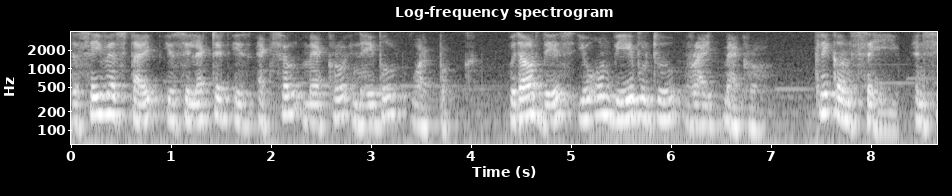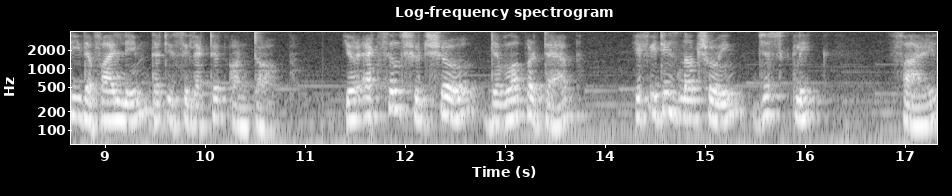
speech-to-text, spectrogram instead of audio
the save as type you selected is Excel macro enabled workbook. Without this, you won't be able to write macro. Click on save and see the file name that you selected on top. Your Excel should show developer tab. If it is not showing, just click file,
